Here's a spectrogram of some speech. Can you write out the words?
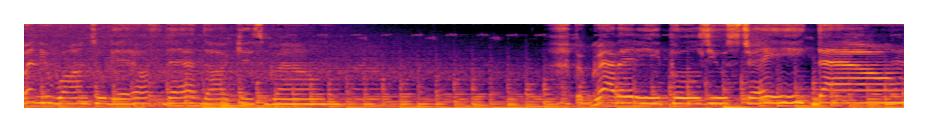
when you want to get off the darkest ground. But gravity pulls you straight down.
